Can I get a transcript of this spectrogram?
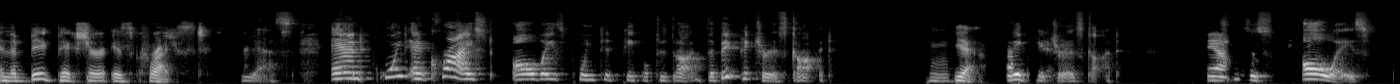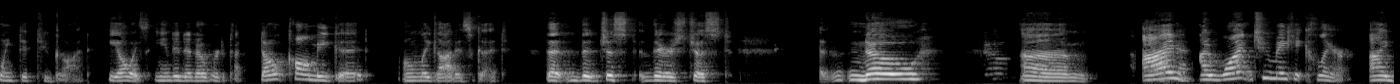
And the big picture is Christ. Yes. And point and Christ always pointed people to God. The big picture is God. Mm-hmm. Yeah. Big picture is God. Yeah. Jesus always pointed to God. He always handed it over to God. Don't call me good. Only God is good. That the just there's just no um I I want to make it clear. I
